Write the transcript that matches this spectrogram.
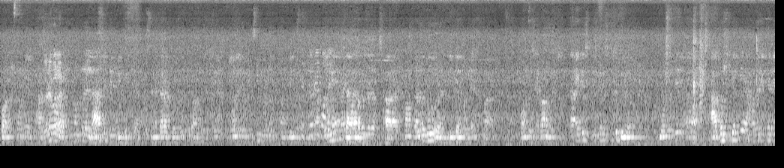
পড়াশোনা করে লাস্ট যে ব্রিফিংটা ওখানে তারা বলতো যে বাংলাদেশে আহ, সংখ্যালঘু আহ, নির্যাতনে বা বন্ধ আছে বাংলাদেশ। তারা একটি স্পেশালিস্ট কিছু দিল। বলল যে আগস্ট থেকে আমাদের এখানে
